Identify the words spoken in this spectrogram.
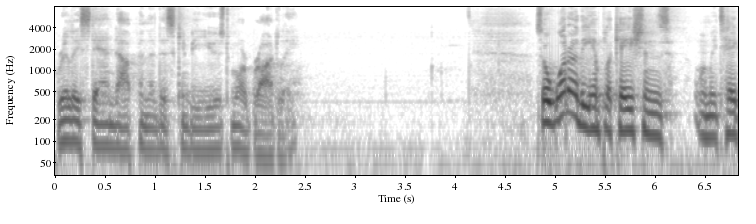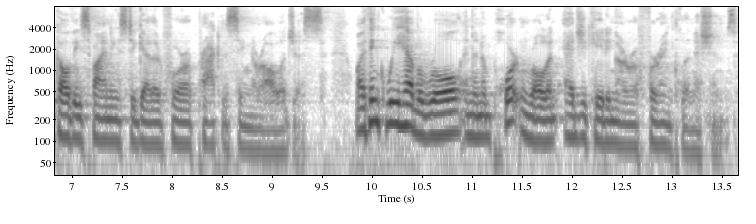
really stand up and that this can be used more broadly. So what are the implications when we take all these findings together for our practicing neurologists? Well, I think we have a role and an important role in educating our referring clinicians.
